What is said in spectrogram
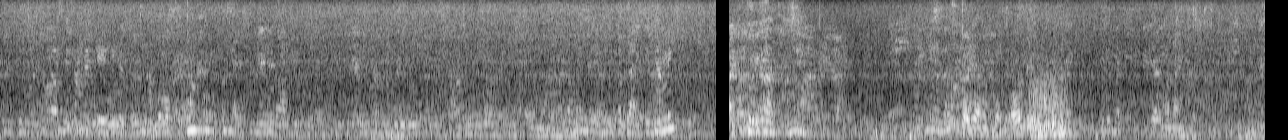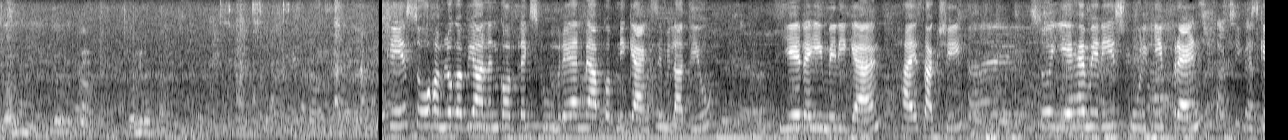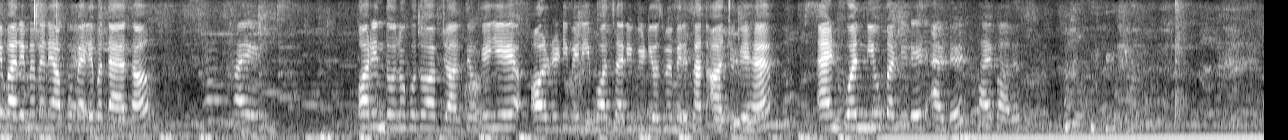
ओके सो हम लोग अभी आनंद कॉम्प्लेक्स घूम रहे हैं एंड मैं आपको अपनी गैंग से मिलाती हूँ। ये रही मेरी गैंग हाय साक्षी। सो so, ये है मेरी स्कूल की फ्रेंड जिसके बारे में मैंने आपको पहले बताया था। हाय। और इन दोनों को तो आप जानते होंगे ये ऑलरेडी मेरी बहुत सारी वीडियोस में मेरे साथ आ चुके हैं। And one new candidate added hi Paras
